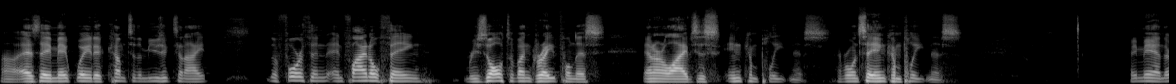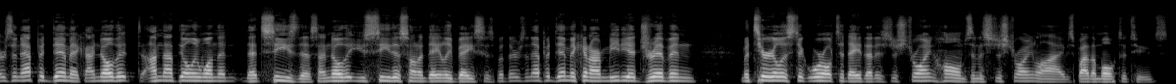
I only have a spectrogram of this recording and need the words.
uh, as they make way to come to the music tonight, the fourth and, and final thing, result of ungratefulness in our lives is incompleteness. Everyone say incompleteness. Amen. There's an epidemic. I know that I'm not the only one that, that sees this. I know that you see this on a daily basis, but there's an epidemic in our media driven materialistic world today that is destroying homes and it's destroying lives by the multitudes.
